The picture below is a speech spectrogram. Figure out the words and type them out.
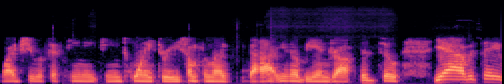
wide receiver 15, 18, 23, something like that, you know, being drafted. So, yeah, I would say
